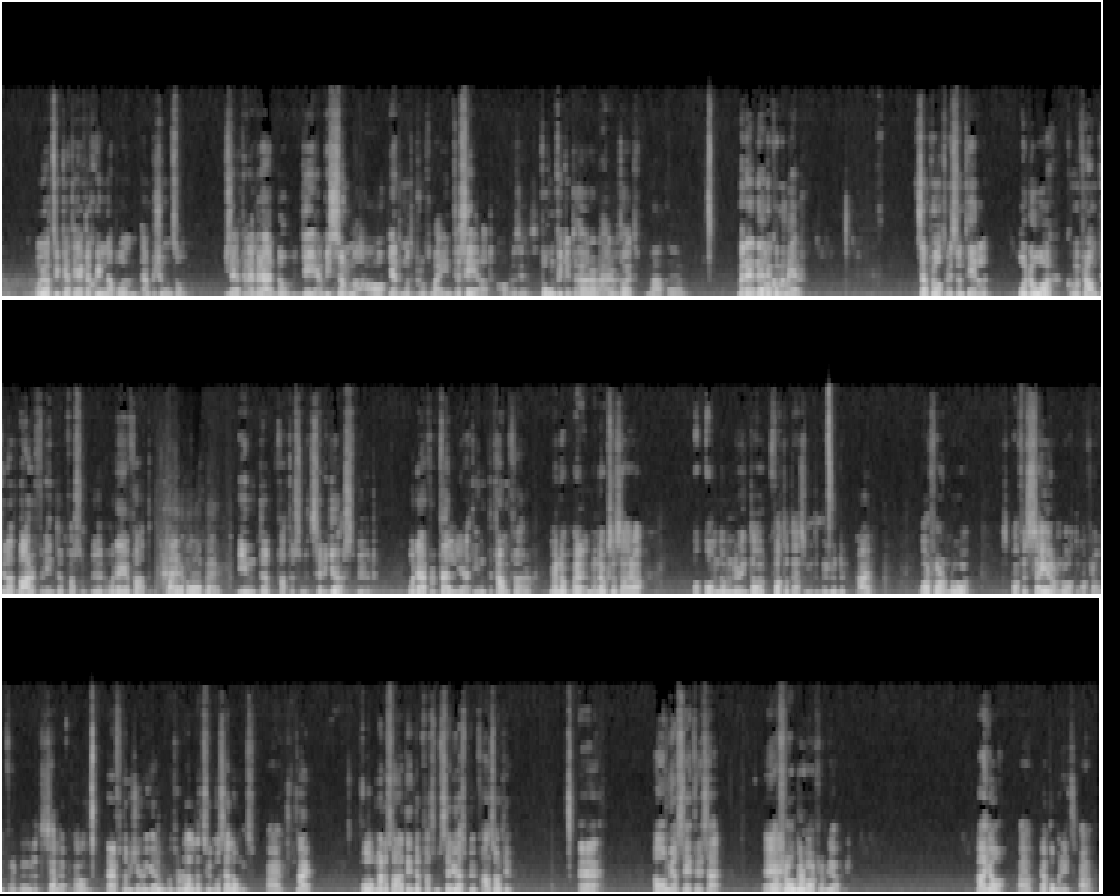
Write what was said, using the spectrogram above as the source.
Och jag tycker att det är jäkla skillnad på en, en person som säger att den är beredd att ge en viss summa Ja. gentemot en person som bara är intresserad. Ja, precis. För hon fick ju inte höra det här överhuvudtaget. Men, eh, Men det, det, det Ja. kommer mer. Sen pratar vi en stund till och då kommer vi fram till att varför det inte uppfattas som ett bud. Och det är ju för att Herr Ober! inte uppfattar det som ett seriöst bud. Och därför väljer jag att inte framföra det. Men, de, men, det är också så här. Om de nu inte har uppfattat det här som ett bud. Nej. Varför har de då... Varför säger de då att de har framfört budet till säljaren? ja. Nej, för de ljuger. De trodde aldrig att det skulle gå så här långt. Nej. Nej. Och, men då sa han att det inte uppfattas som ett seriöst bud. För han sa det typ. Eh, ja, om jag säger till dig så här. Eh, Men frågar du varför de ljög? va, ja. Ja. Jag kommer dit. Ja.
